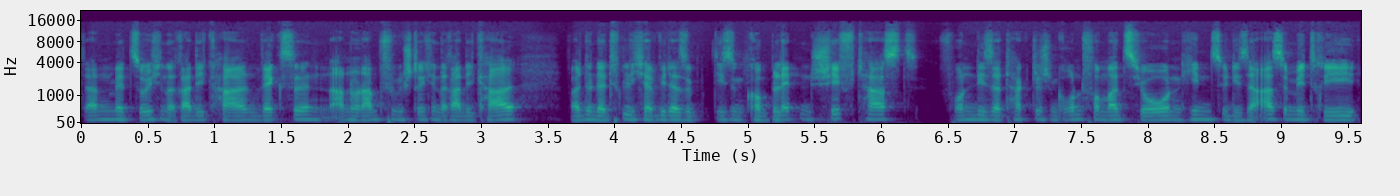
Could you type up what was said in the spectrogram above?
dann mit solchen radikalen Wechseln, an und Anführungsstrichen radikal, weil du natürlich ja wieder so diesen kompletten Shift hast von dieser taktischen Grundformation hin zu dieser Asymmetrie,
